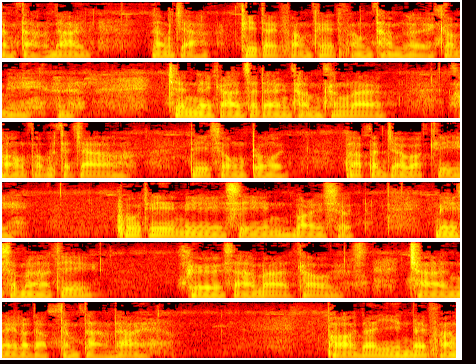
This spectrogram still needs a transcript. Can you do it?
ต่างๆได้ หลังจากที่ได้ฟังเทศฟังธรรมเลยก็มี เช่นในการแสดงธรรมครั้งแรกของพระพุทธเจ้าที่ทรงโปรดพระปัญจวัคคีย์ผู้ที่มีศีลบริสุทธิ์ มีสมาธิ คือสามารถเข้าฌานในระดับต่างๆได้ พอได้ยินได้ฟัง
